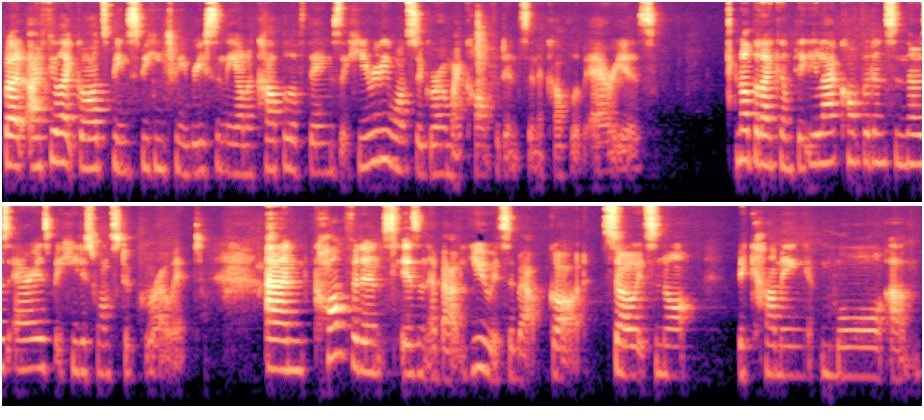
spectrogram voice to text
But I feel like God's been speaking to me recently on a couple of things that He really wants to grow my confidence in a couple of areas. Not that I completely lack confidence in those areas, but He just wants to grow it. And confidence isn't about you, it's about God. So it's not becoming more, um,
